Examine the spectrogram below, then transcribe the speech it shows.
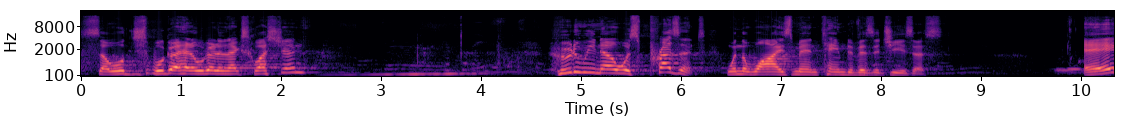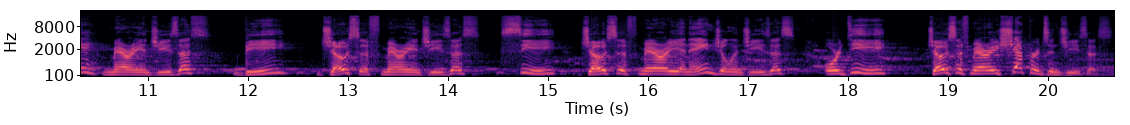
So we'll, just, we'll go ahead and we'll go to the next question. Who do we know was present when the wise men came to visit Jesus? A, Mary and Jesus. B, Joseph, Mary and Jesus. C, Joseph, Mary, an angel and Jesus. Or D, Joseph, Mary, shepherds and Jesus.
